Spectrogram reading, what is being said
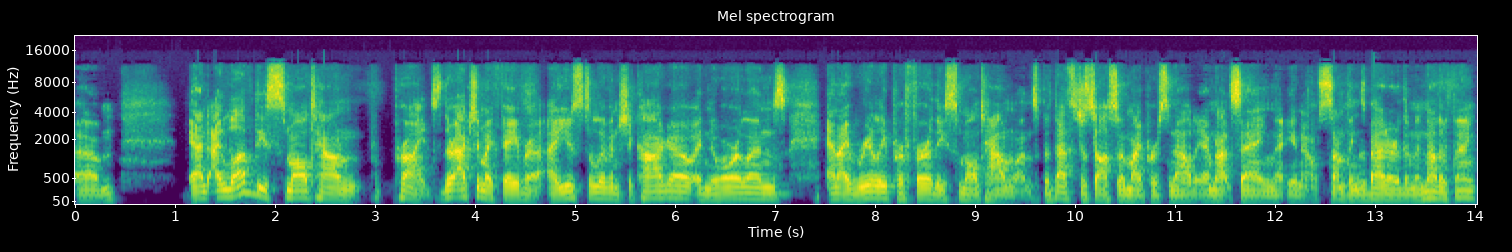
Um, and I love these small town prides. They're actually my favorite. I used to live in Chicago and New Orleans, and I really prefer these small town ones. But that's just also my personality. I'm not saying that, you know, something's better than another thing.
